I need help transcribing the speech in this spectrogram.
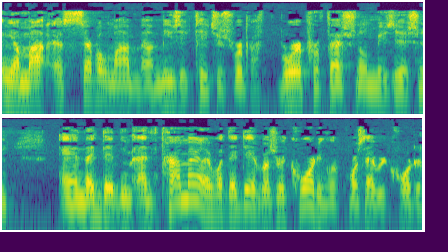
you know, my uh, several of my uh, music teachers were were professional musician, and they did, and primarily what they did was recording. Of course, they recorded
